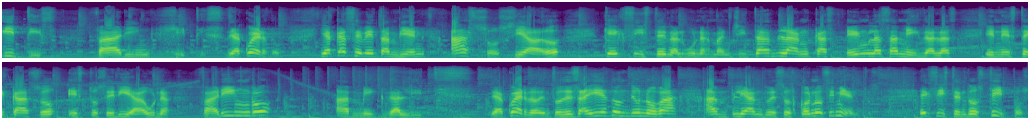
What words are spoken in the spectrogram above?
itis, faringitis, ¿de acuerdo? Y acá se ve también asociado que existen algunas manchitas blancas en las amígdalas. En este caso, esto sería una faringo amigdalitis. ¿De acuerdo? Entonces ahí es donde uno va ampliando esos conocimientos. Existen dos tipos,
